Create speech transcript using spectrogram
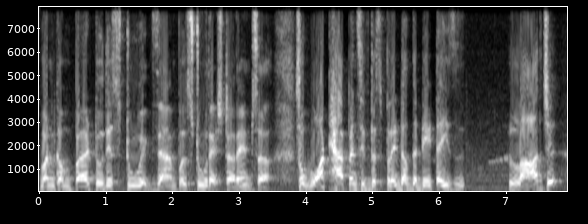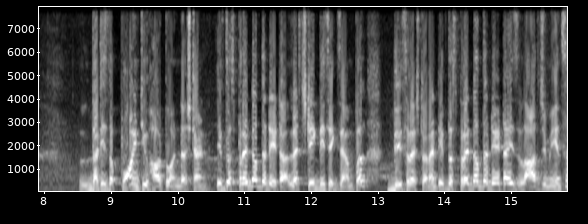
when compared to these two examples two restaurants so what happens if the spread of the data is large? That is the point you have to understand. If the spread of the data let's take this example this restaurant if the spread of the data is large means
